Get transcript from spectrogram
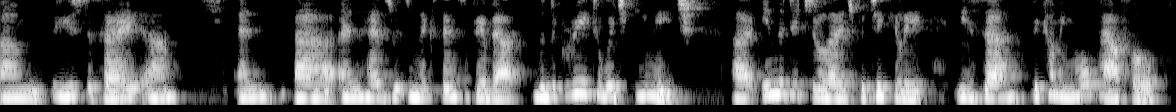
um, used to say, uh, and, uh, and has written extensively about the degree to which image, uh, in the digital age particularly, is becoming more powerful uh, uh,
